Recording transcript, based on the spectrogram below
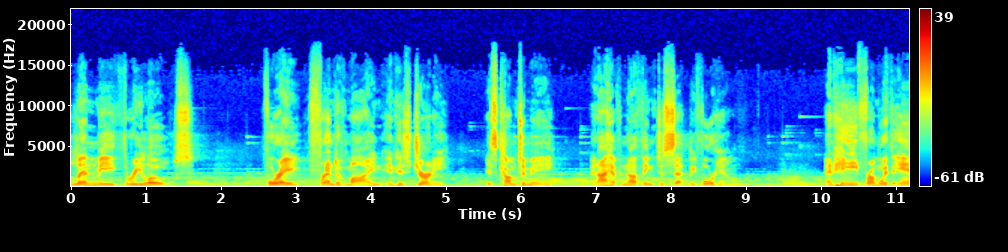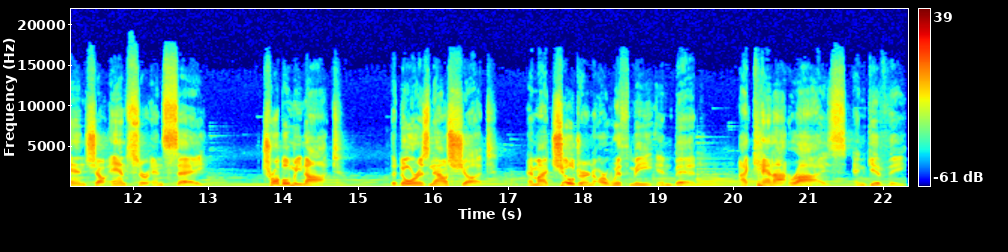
lend me three loaves? For a friend of mine in his journey is come to me, and I have nothing to set before him. And he from within shall answer and say, Trouble me not, the door is now shut, and my children are with me in bed. I cannot rise and give thee.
